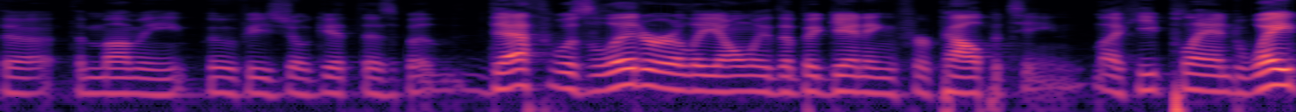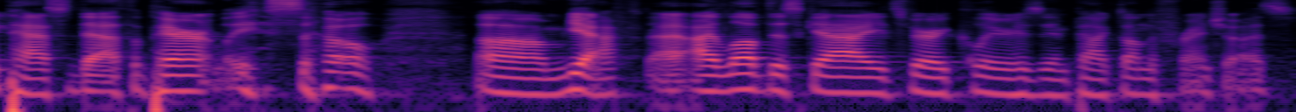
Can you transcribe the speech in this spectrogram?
the the Mummy movies, you'll get this. But death was literally only the beginning for Palpatine. Like he planned way past death, apparently. So, um, yeah, I, I love this guy. It's very clear his impact on the franchise.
